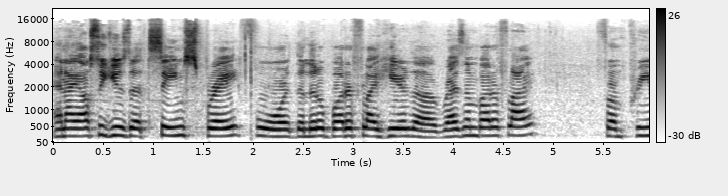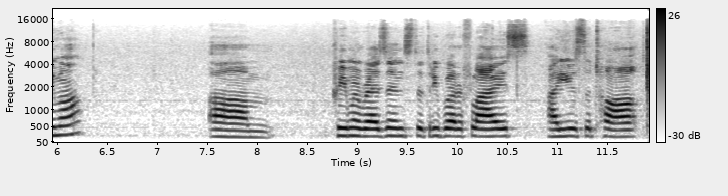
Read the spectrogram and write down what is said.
And I also used that same spray for the little butterfly here, the resin butterfly from Prima. Um, Prima resins, the three butterflies. I use the top.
